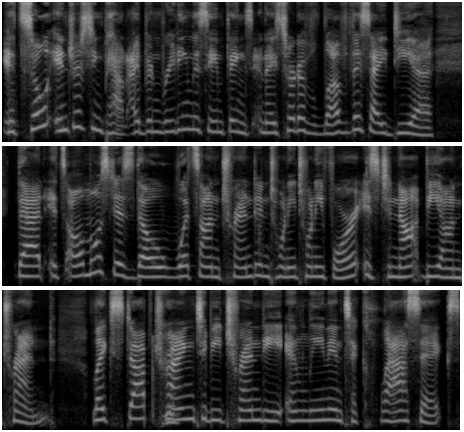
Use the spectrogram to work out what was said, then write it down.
It's so interesting pat. I've been reading the same things and i sort of love this idea that it's almost as though what's on trend in 2024 is to not be on trend. Like stop trying to be trendy and lean into classics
